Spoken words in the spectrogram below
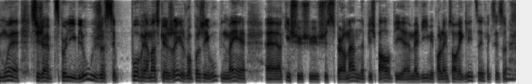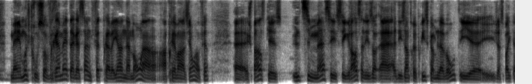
Moi, si j'ai un petit peu les blues, je sais pas vraiment ce que j'ai. Je vois pas chez vous. Puis demain, euh, euh, OK, je, je, je, suis Superman, là, puis je pars, puis euh, ma vie, mes problèmes sont réglés. Tu sais, fait que c'est ça. Mm. Mais moi, je trouve ça vraiment intéressant, le fait de travailler en amont, en, prévention, en fait. je pense que ultimement, c'est grâce à des, à, des entreprises comme la vôtre et, j'espère que,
